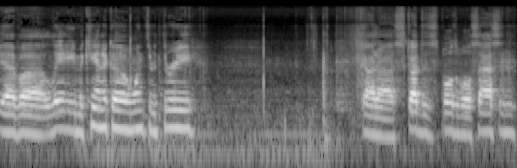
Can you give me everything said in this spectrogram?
We have uh, Lady Mechanika 1 through 3. Got uh, Scud the Disposable Assassin.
